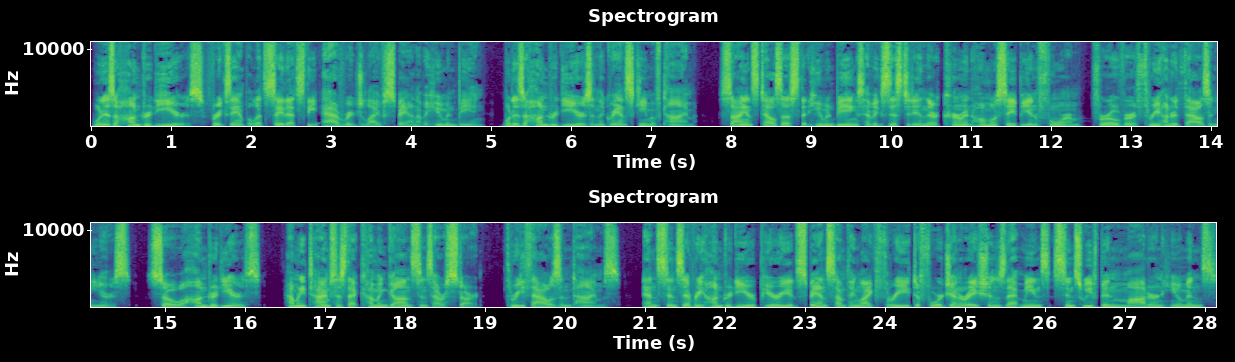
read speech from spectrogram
What is a hundred years, for example? Let's say that's the average lifespan of a human being. What is a hundred years in the grand scheme of time? Science tells us that human beings have existed in their current Homo sapien form for over 300,000 years. So, a hundred years? How many times has that come and gone since our start? 3,000 times. And since every hundred year period spans something like three to four generations, that means since we've been modern humans,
